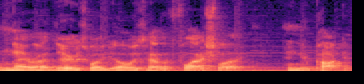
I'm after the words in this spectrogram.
And that right there is why you always have a flashlight in your pocket.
